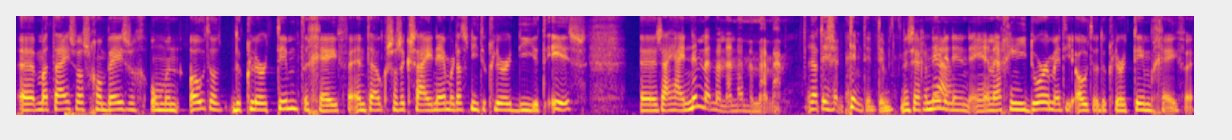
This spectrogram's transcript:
Eh, Matthijs was gewoon bezig om een auto de kleur Tim te geven. En telkens als ik zei, nee, maar dat is niet de kleur die het is... eh, zei hij, dat is het, Tim, Tim, Tim. Dan zeggen nee, Ja. nee, nee, nee. En dan ging hij door met die auto de kleur Tim geven.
